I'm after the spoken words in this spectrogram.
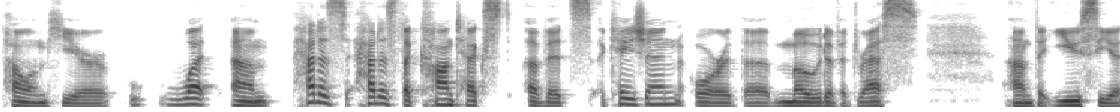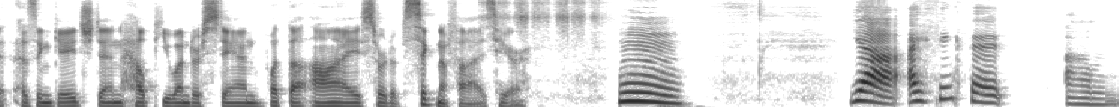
poem here, what um, how does how does the context of its occasion or the mode of address um, that you see it as engaged in help you understand what the I sort of signifies here? Hmm. Yeah, I think that um,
